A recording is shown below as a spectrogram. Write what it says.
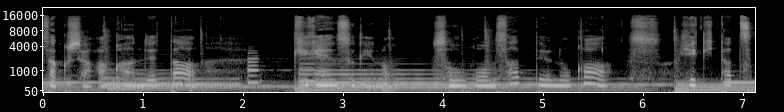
作者が感じた紀元杉の荘厳さっていうのが引き立つ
